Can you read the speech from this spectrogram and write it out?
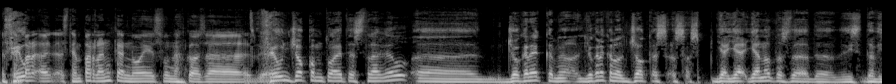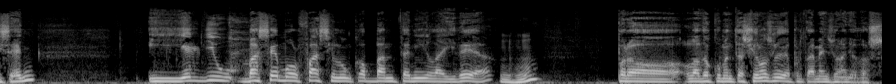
Estem, Feu- par estem parlant que no és una cosa... Fer un joc com Twilight Struggle, eh, jo, crec que, no- jo crec que en el joc es, es, es, hi, ha, hi ha- notes de, de, de, dis- de disseny, i ell diu, va ser molt fàcil un cop vam tenir la idea, Uh -huh. Però la documentació no els havia de portar menys d'un any o dos.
